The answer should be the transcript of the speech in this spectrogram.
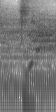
Yeah.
